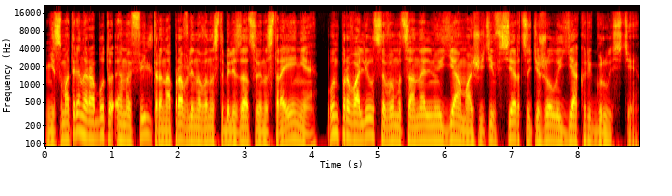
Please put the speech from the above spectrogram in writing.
Несмотря на работу Эмма-фильтра, направленного на стабилизацию настроения, он провалился в эмоциональную яму, ощутив в сердце тяжелый якорь грусти.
